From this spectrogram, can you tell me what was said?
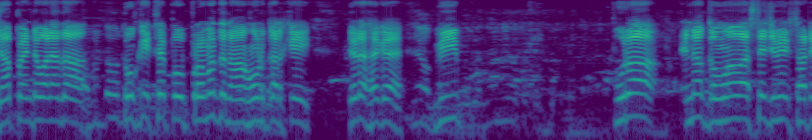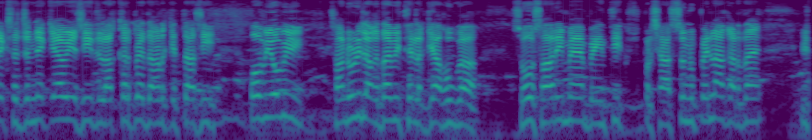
ਜਾਂ ਪਿੰਡ ਵਾਲਿਆਂ ਦਾ, ਕਿਉਂਕਿ ਇੱਥੇ ਪ- ਪ੍ਰਬੰਧ ਨਾ ਹੋਣ ਕਰਕੇ ਜਿਹੜਾ ਹੈਗਾ ਵੀ ਪੂਰਾ ਇਹਨਾਂ ਗਊਆਂ ਵਾਸਤੇ ਜਿਵੇਂ ਸਾਡੇ ਇੱਕ ਸੱਜਣ ਨੇ ਕਿਹਾ ਵੀ ਅਸੀਂ ਲੱਖ ਰੁਪਏ ਦਾਨ ਕੀਤਾ ਸੀ, ਉਹ ਵੀ ਉਹ ਵੀ ਸਾਨੂੰ ਨਹੀਂ ਲੱਗਦਾ ਵੀ ਇੱਥੇ ਲੱਗਿਆ ਹੋਊਗਾ। ਸੋ ਸਾਰੀ ਮੈਂ ਬੇਨਤੀ ਪ੍ਰਸ਼ਾਸਨ ਨੂੰ ਪਹਿਲਾਂ ਕਰਦਾ ਵੀ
